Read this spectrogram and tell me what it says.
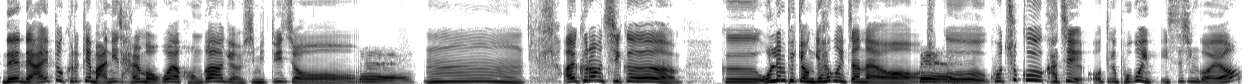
네, 네. 아니 또 그렇게 많이 잘 먹어야 건강하게 열심히 뛰죠. 네. 음. 아니 그럼 지금 그 올림픽 경기 하고 있잖아요. 네. 축구. 그 축구 같이 어떻게 보고 있, 으신 거예요?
